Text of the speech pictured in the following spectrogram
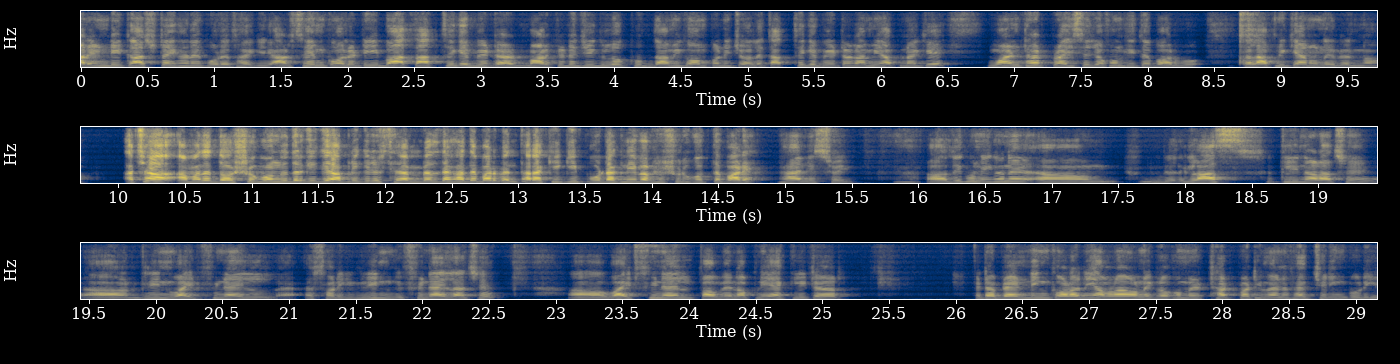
আর এন ডি কাজটা এখানে করে থাকি। আর সেম কোয়ালিটি বা তার থেকে বেটার মার্কেটে যেগুলো খুব দামি কোম্পানি চলে তার থেকে বেটার আমি আপনাকে ওয়ান থার্ড প্রাইসে যখন দিতে পারব তাহলে আপনি কেন নেবেন না? আচ্ছা আমাদের দর্শক বন্ধুদেরকে কি আপনি কিছু স্যাম্পল দেখাতে পারবেন? তারা কি কি প্রোডাক্ট নিয়ে ব্যবসা শুরু করতে পারে? হ্যাঁ নিশ্চয়ই। দেখুন এখানে গ্লাস ক্লিনার আছে green white phenyl sorry green phenyl আছে। হোয়াইট ফিনাইল পাবেন আপনি এক লিটার এটা ব্র্যান্ডিং করা নেই আমরা অনেক রকমের থার্ড পার্টি ম্যানুফ্যাকচারিং করি।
